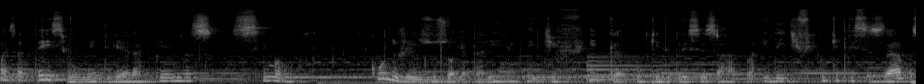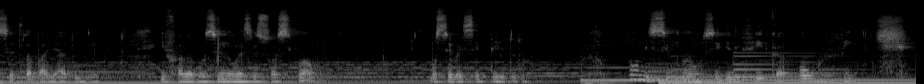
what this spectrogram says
Mas até esse momento ele era apenas Simão. Quando Jesus olha para ele, identifica o que ele precisava, identifica o que precisava ser trabalhado nele e fala: Você não vai ser só Simão, você vai ser Pedro. O nome Simão significa ouvinte.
